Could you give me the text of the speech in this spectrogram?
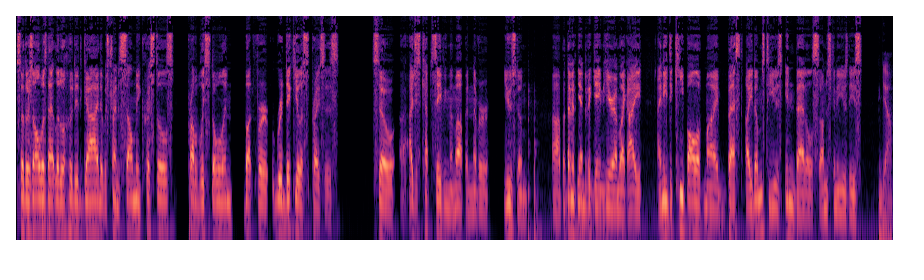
So there's always that little hooded guy that was trying to sell me crystals, probably stolen, but for ridiculous prices. So uh, I just kept saving them up and never used them. Uh, but then at the end of the game here, I'm like, I, I need to keep all of my best items to use in battles, so I'm just going to use these Yeah.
